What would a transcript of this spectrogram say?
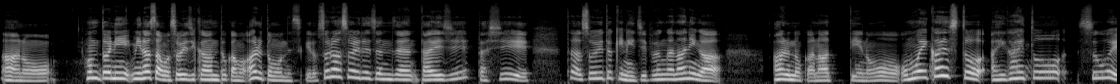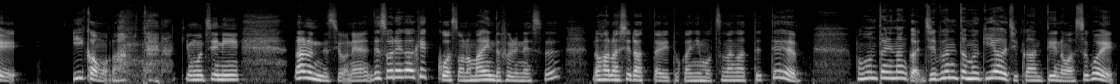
あの本当に皆さんもそういう時間とかもあると思うんですけどそれはそれで全然大事だしただそういう時に自分が何があるのかなっていうのを思い返すとあ意外とすごいいいかもなみたいな。気持ちになるんですよね。でそれが結構そのマインドフルネスの話だったりとかにもつながってて本当になんか自分と向き合う時間っていうのはすごい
